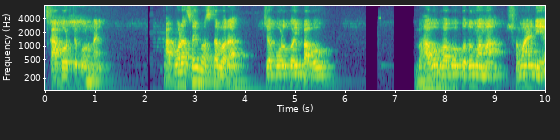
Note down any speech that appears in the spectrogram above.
কাপড় চোপড় নাই। কাপড় আছে বস্তা ভরা, চোপড় কই পাবো? ভাবো ভাবো কদু মামা, সময় নিয়ে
